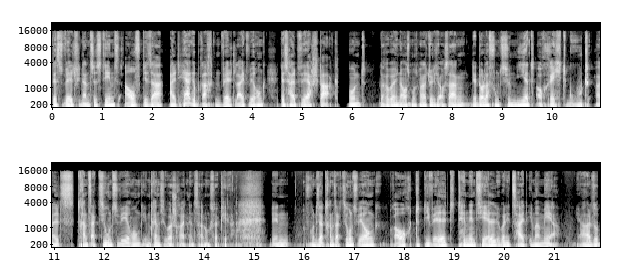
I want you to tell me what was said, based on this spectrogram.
des Weltfinanzsystems auf dieser althergebrachten Weltleitwährung deshalb sehr stark. Und Darüber hinaus muss man natürlich auch sagen, der Dollar funktioniert auch recht gut als Transaktionswährung im grenzüberschreitenden Zahlungsverkehr. Denn von dieser Transaktionswährung braucht die Welt tendenziell über die Zeit immer mehr. Ja, also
